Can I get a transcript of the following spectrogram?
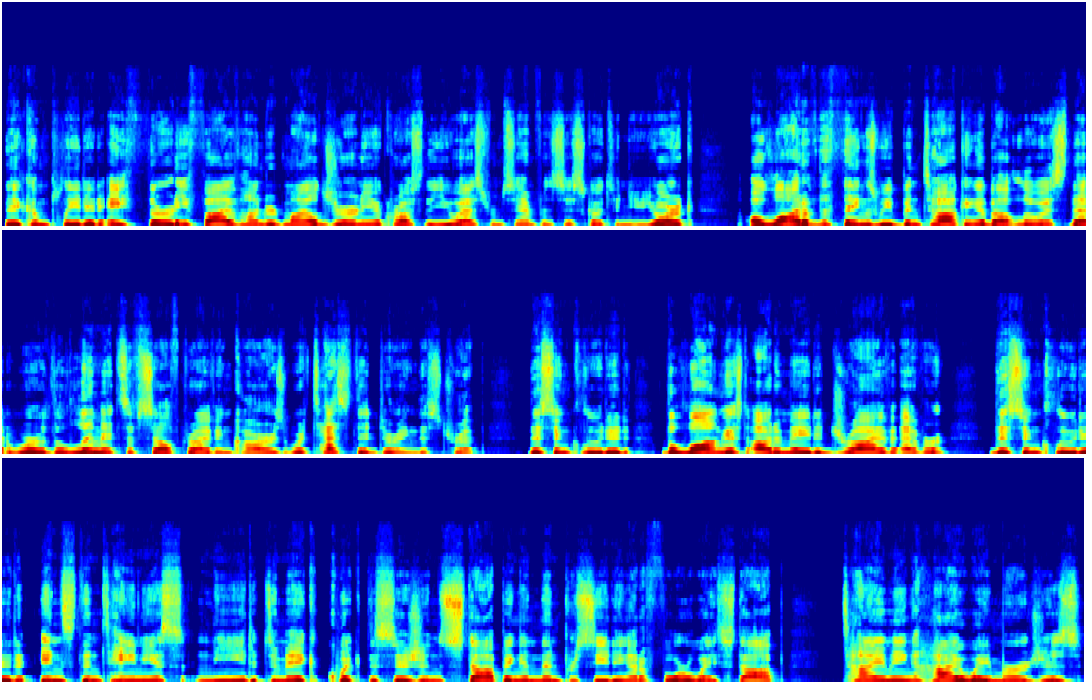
They completed a 3,500 mile journey across the US from San Francisco to New York. A lot of the things we've been talking about, Lewis, that were the limits of self driving cars were tested during this trip. This included the longest automated drive ever. This included instantaneous need to make quick decisions, stopping and then proceeding at a four way stop, timing highway merges,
